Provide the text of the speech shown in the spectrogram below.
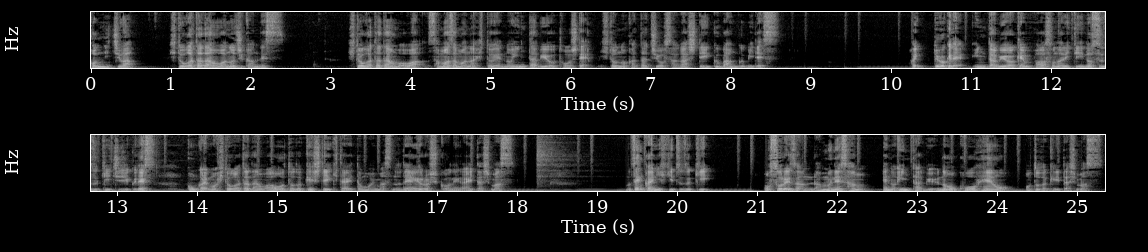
こんにちは。人型談話の時間です。人型談話は様々な人へのインタビューを通して人の形を探していく番組です。はい。というわけで、インタビュアー兼パーソナリティの鈴木一軸です。今回も人型談話をお届けしていきたいと思いますので、よろしくお願いいたします。前回に引き続き、恐山ラムネさんへのインタビューの後編をお届けいたします。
